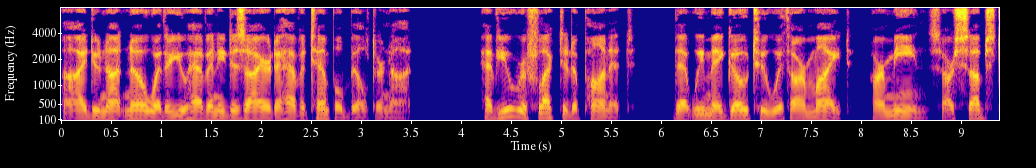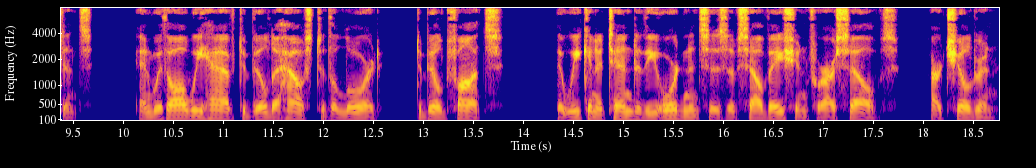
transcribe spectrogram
I do not know whether you have any desire to have a temple built or not. Have you reflected upon it, that we may go to with our might, our means, our substance, and with all we have to build a house to the Lord, to build fonts, that we can attend to the ordinances of salvation for ourselves, our children,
